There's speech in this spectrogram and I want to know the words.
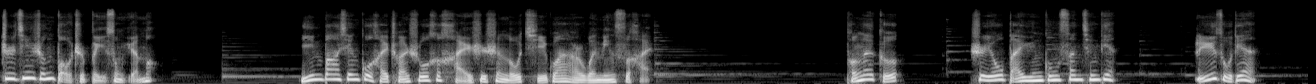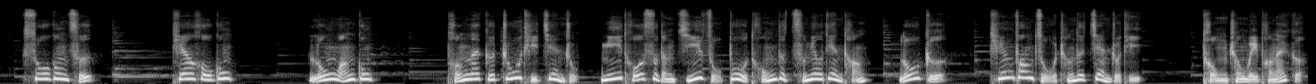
至今仍保持北宋原貌。因八仙过海传说和海市蜃楼奇观而闻名四海。蓬莱阁是由白云宫三清殿、吕祖殿、苏公祠、天后宫。龙王宫、蓬莱阁主体建筑、弥陀寺等几组不同的祠庙、殿堂、楼阁、厅房组成的建筑体，统称为蓬莱阁。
